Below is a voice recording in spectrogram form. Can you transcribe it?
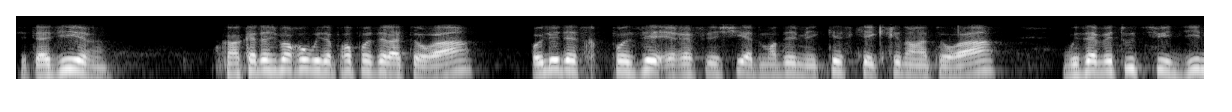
C'est-à-dire, quand Kadesh Baruch vous a proposé la Torah, au lieu d'être posé et réfléchi à demander mais qu'est-ce qui est écrit dans la Torah, vous avez tout de suite dit.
